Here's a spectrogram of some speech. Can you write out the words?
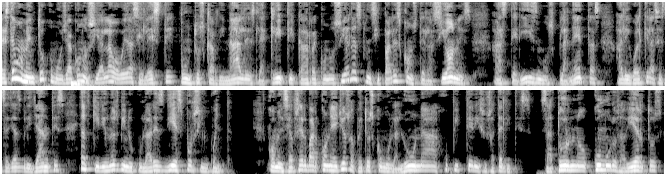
Para este momento, como ya conocía la bóveda celeste, puntos cardinales, la eclíptica, reconocía las principales constelaciones, asterismos, planetas, al igual que las estrellas brillantes, adquirí unos binoculares 10 por 50. Comencé a observar con ellos objetos como la Luna, Júpiter y sus satélites, Saturno, cúmulos abiertos,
